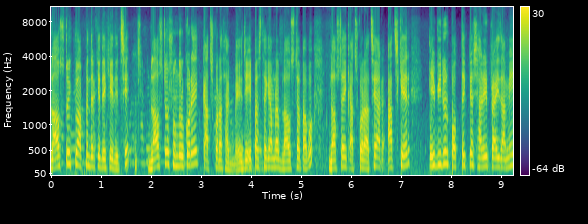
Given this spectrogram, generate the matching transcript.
ব্লাউজটা একটু আপনাদেরকে দেখিয়ে দিচ্ছি। ব্লাউজটাও সুন্দর করে কাজ করা থাকবে। যে এই পাশ থেকে আমরা ব্লাউজটা পাবো। ব্লাউজটাই কাজ করা আছে। আর আজকের এই ভিডিওর প্রত্যেকটা শাড়ির প্রাইস আমি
